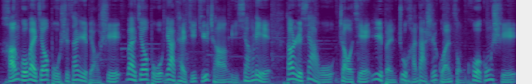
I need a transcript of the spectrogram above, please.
韩国外交部十三日表示，外交部亚太局局长李相烈当日下午召见日本驻韩大使馆总扩工时，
